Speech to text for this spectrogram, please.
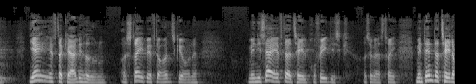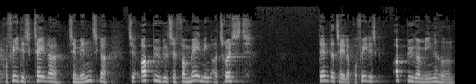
ja efter kærligheden og stræb efter åndsgiverne, men især efter at tale profetisk. Og så vers 3. Men den, der taler profetisk, taler til mennesker, til opbyggelse, formaning og trøst. Den, der taler profetisk, opbygger menigheden.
